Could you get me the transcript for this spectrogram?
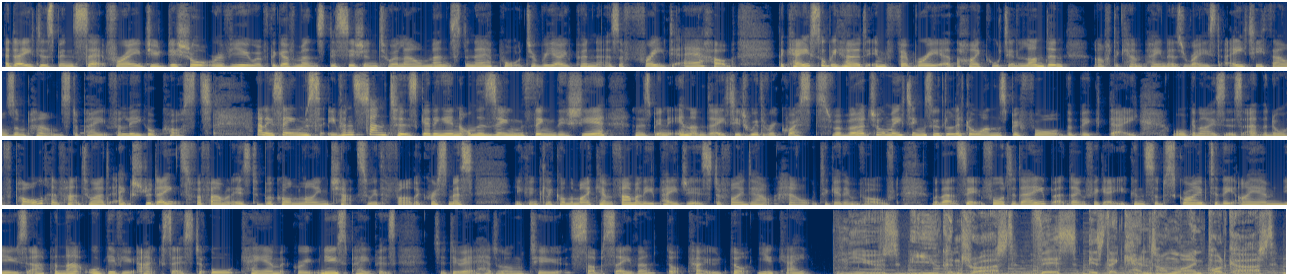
A date has been set for a judicial review of the government's decision to allow Manston Airport to reopen as a freight air hub. The case will be heard in February at the High Court in London after campaigners raised £80,000 to pay for legal costs. And it seems even Santa's getting in on the Zoom thing this year and has been inundated with requests for virtual meetings with little ones before the big day. Organisers at the North Pole have had to add extra dates for families to book online chats with with Father Christmas. You can click on the My Kent family pages to find out how to get involved. Well, that's it for today, but don't forget you can subscribe to the IM News app, and that will give you access to all KM Group newspapers. To do it, head along to subsaver.co.uk. News you can trust. This is the Kent Online Podcast.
